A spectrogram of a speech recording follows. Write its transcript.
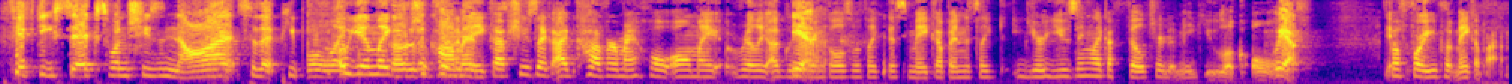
56 when she's not, so that people like oh yeah, and like go to the for the makeup, she's like, I cover my whole all my really ugly Yeah. wrinkles with like this makeup, and it's like you're using like a filter to make you look old. Yeah. Before you put makeup on,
